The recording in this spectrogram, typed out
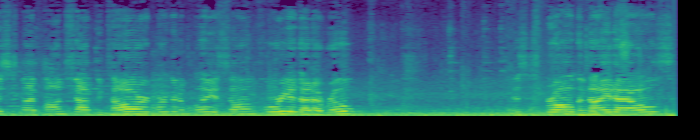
This is my pawn shop guitar, and we're going to play a song for you that I wrote. This is for all the night owls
